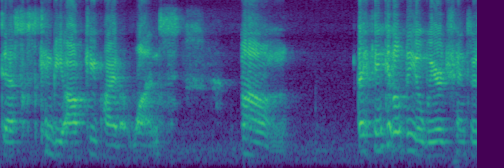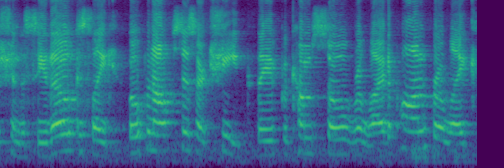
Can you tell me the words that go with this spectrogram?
desks can be occupied at once. Um, I think it'll be a weird transition to see though, because like open offices are cheap. They've become so relied upon for like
